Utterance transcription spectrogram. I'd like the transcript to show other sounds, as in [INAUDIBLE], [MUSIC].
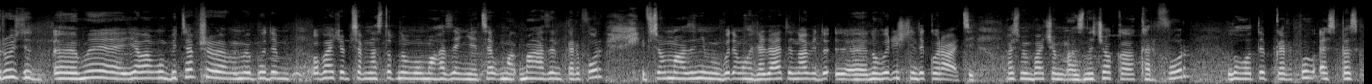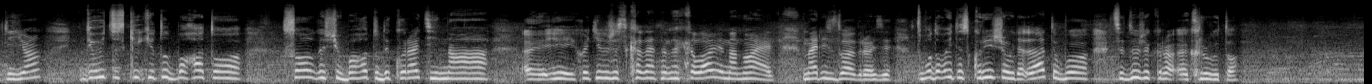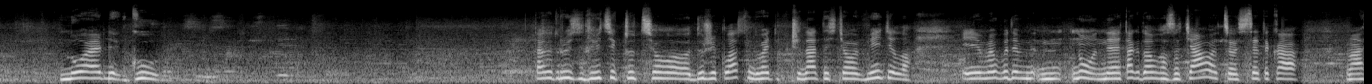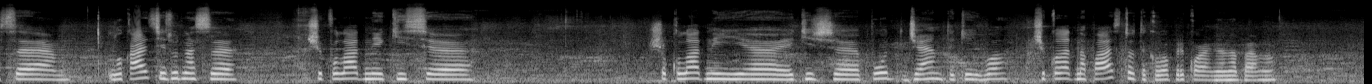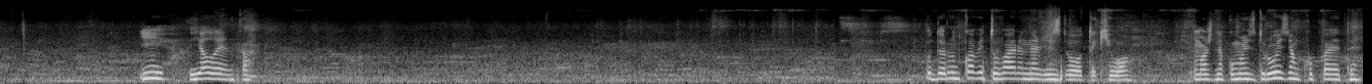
друзі, е, ми, я вам обіцяв, що ми будемо побачимося в наступному магазині. Це магазин Carrefour, і в цьому магазині ми будемо оглядати нові е, новорічні декорації. Ось ми бачимо е, значок Carrefour, логотип Carrefour, Espes Client. Дивіться, скільки тут багато солодощів, багато декорацій на е, хотів вже сказати на Хеллоуін, на Ноель, на Різдво, друзі. Тому давайте скоріше оглядати, бо це дуже круто. Ноель Гу. Так, друзі, дивіться, тут цього дуже класно. Давайте починати з цього відділу. І ми будемо ну, не так довго затягуватися. Ось це така у нас е, локація. Тут у нас е, шоколадний якийсь. Е, шоколадний е, якийсь е, пуд, джем, такий во. Шоколадна паста, такого прикольна, напевно. І ялинка. Подарункові товари на Різдво такі. Можна комусь друзям купити.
